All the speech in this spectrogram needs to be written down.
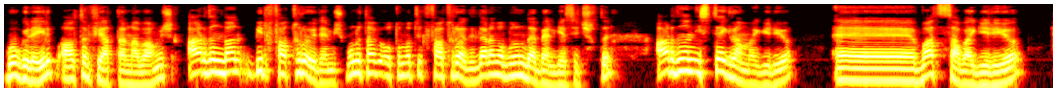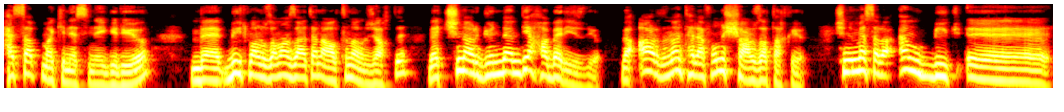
Google'e girip altın fiyatlarına bakmış. Ardından bir fatura ödemiş. Bunu tabi otomatik fatura dediler ama bunun da belgesi çıktı. Ardından Instagram'a giriyor. Ee, WhatsApp'a giriyor. Hesap makinesine giriyor. Ve büyük ihtimal o zaman zaten altın alacaktı. Ve Çınar Gündem diye haber izliyor. Ve ardından telefonu şarja takıyor. Şimdi mesela en büyük ee,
